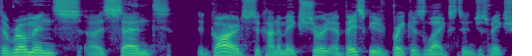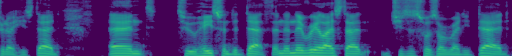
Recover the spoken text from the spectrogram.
the Romans uh, send guards to kind of make sure, uh, basically to break his legs to just make sure that he's dead, and to hasten to death. And then they realized that Jesus was already dead,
